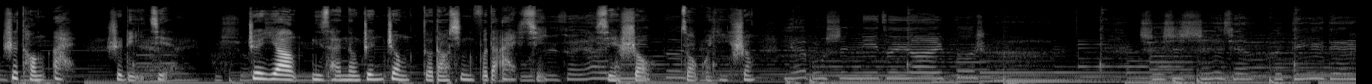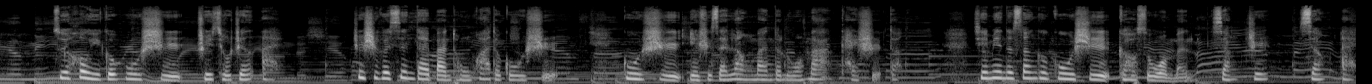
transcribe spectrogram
是疼爱，是理解，这样你才能真正得到幸福的爱情，携手走过一生。也不是你最爱的人最后一个故事，追求真爱。这是个现代版童话的故事，故事也是在浪漫的罗马开始的。前面的三个故事告诉我们相知、相爱、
